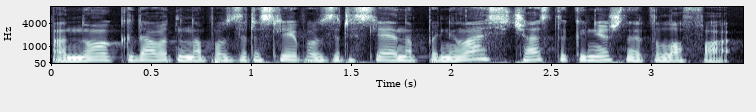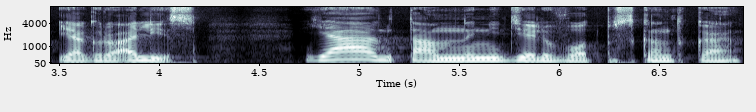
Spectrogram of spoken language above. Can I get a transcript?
Но когда вот она повзрослее, повзрослее, она поняла, сейчас-то, конечно, это лафа. Я говорю, Алис, я там на неделю в отпуск, она такая,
